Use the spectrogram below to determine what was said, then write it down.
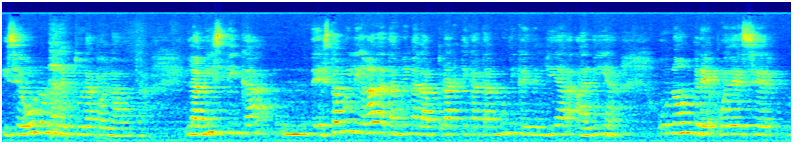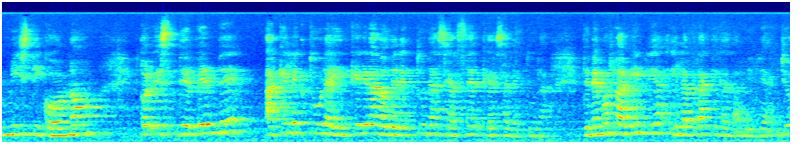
y se une una lectura con la otra. La mística mm, está muy ligada también a la práctica talmúdica y del día a día. Un hombre puede ser místico o no, depende a qué lectura y en qué grado de lectura se acerque a esa lectura. Tenemos la Biblia y la práctica de la Biblia. Yo,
